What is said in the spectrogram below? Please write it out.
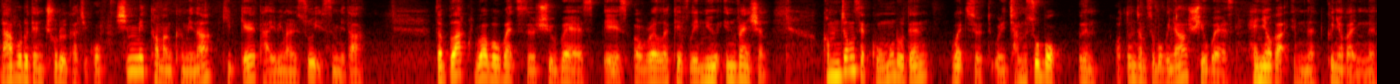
납으로 된 추를 가지고 10m만큼이나 깊게 다이빙할 수 있습니다. The black rubber wetsuit she wears is a relatively new invention. 검정색 고무로 된 wetsuit, 우리 잠수복은 어떤 잠수복이냐? She wears, 해녀가 입는, 그녀가 입는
